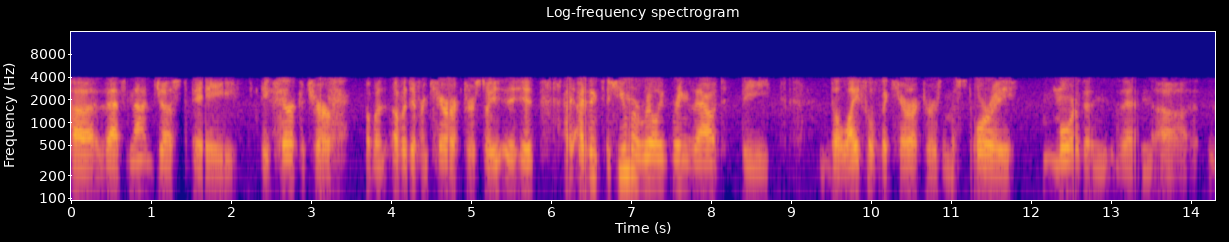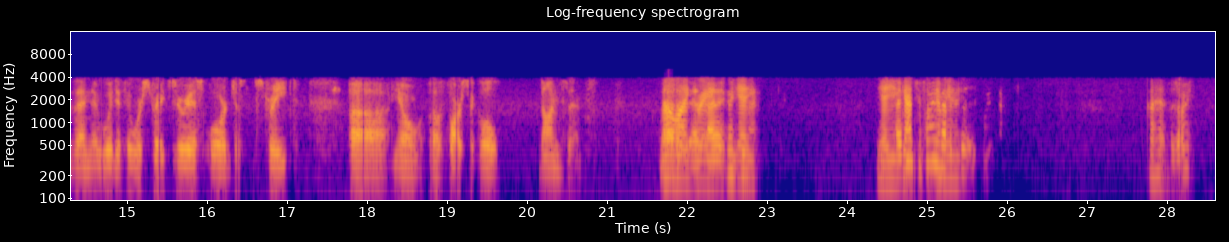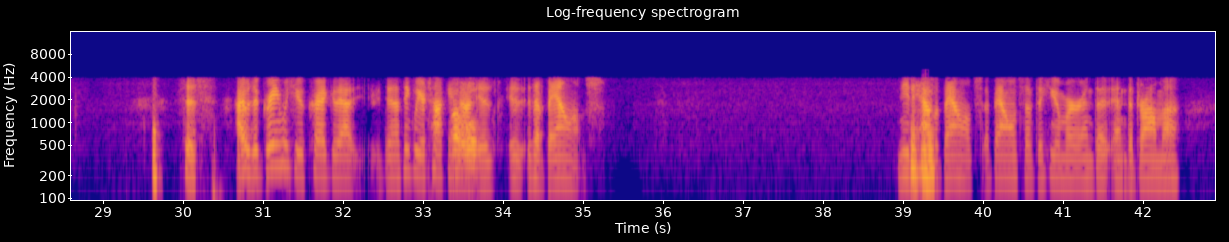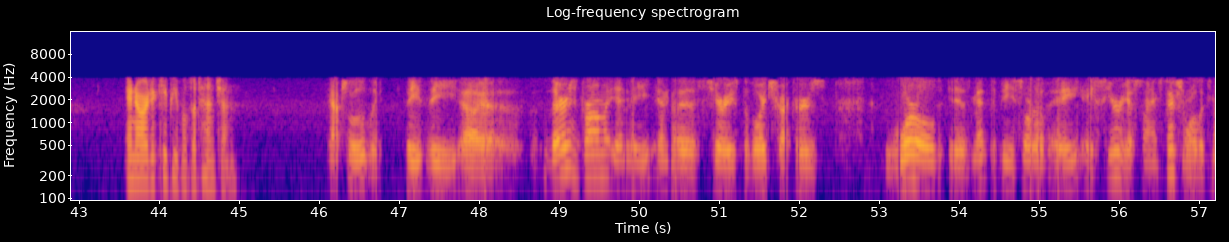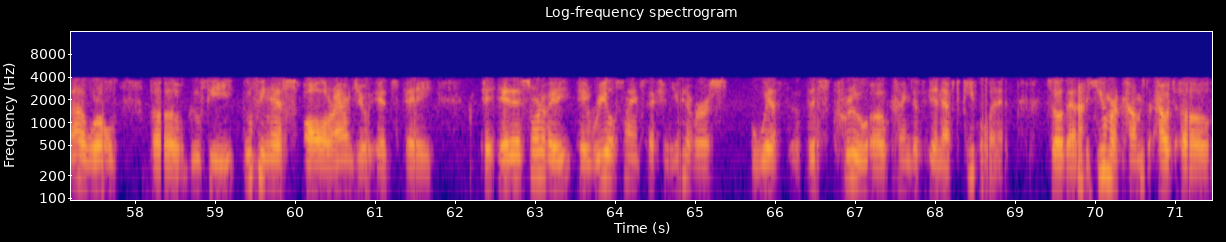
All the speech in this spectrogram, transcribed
Uh, that's not just a a caricature of a of a different character. So it, it I, I think the humor really brings out the the life of the characters and the story more than than uh, than it would if it were straight serious or just straight uh, you know uh, farcical nonsense. Oh, Uh, I agree. I think yeah, you, yeah, you I got. think you find I mean, go ahead. sorry. Says I was agreeing with you, Craig. That and I think what you're talking Oh, about well- is, is is a balance. You need to have a balance, a balance of the humor and the and the drama, in order to keep people's attention. Absolutely. The the uh, there is drama in the in the series. The Voyage Trekkers world is meant to be sort of a, a serious science fiction world. It's not a world of goofy goofiness all around you. It's a it, it is sort of a, a real science fiction universe with this crew of kind of inept people in it, so that the humor comes out of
